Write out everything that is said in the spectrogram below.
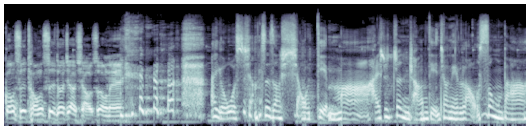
公司同事都叫小宋呢。哎呦，我是想制造笑点嘛，还是正常点叫你老宋吧？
